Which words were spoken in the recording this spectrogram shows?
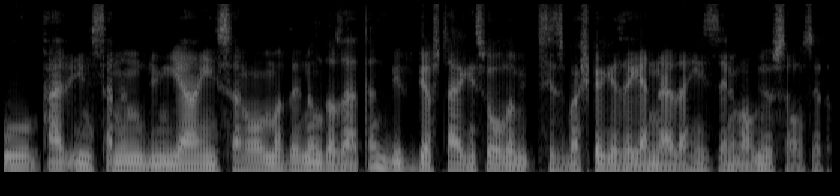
bu her insanın dünya insanı olmadığının da zaten bir göstergesi olabilir. Siz başka gezegenlerden izlenim alıyorsanız ya da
